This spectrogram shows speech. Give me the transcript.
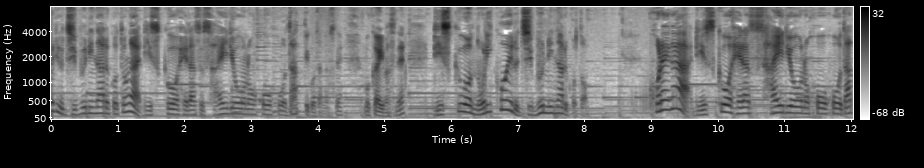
える自分になることがリスクを減らす最良の方法だっていうことなんですね。僕は言いますね。リスクを乗り越える自分になること。これがリスクを減らす最良の方法だっ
